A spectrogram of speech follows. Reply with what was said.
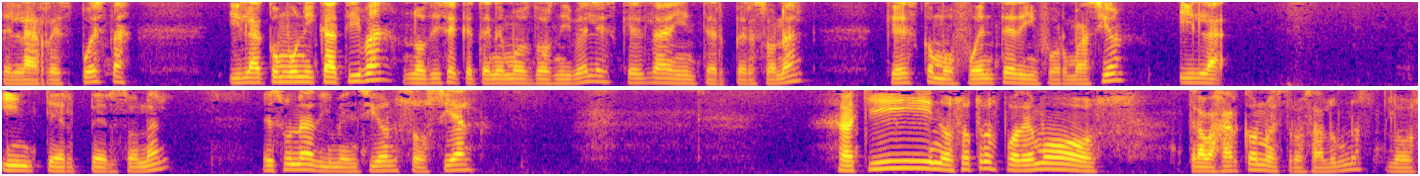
de la respuesta y la comunicativa nos dice que tenemos dos niveles, que es la interpersonal, que es como fuente de información y la interpersonal es una dimensión social. Aquí nosotros podemos trabajar con nuestros alumnos los,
